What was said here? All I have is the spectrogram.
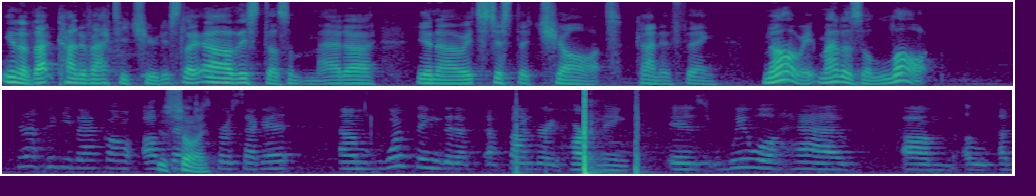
you know, that kind of attitude. It's like, oh, this doesn't matter. You know, it's just a chart kind of thing. No, it matters a lot. Can I piggyback off, off that sorry. just for a second? Um, one thing that I, I, find very heartening is we will have um, a, an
